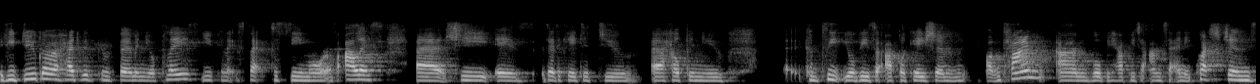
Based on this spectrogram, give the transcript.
If you do go ahead with confirming your place, you can expect to see more of Alice. Uh, she is dedicated to uh, helping you uh, complete your visa application on time and we'll be happy to answer any questions.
